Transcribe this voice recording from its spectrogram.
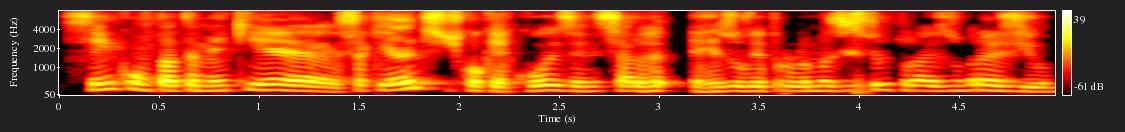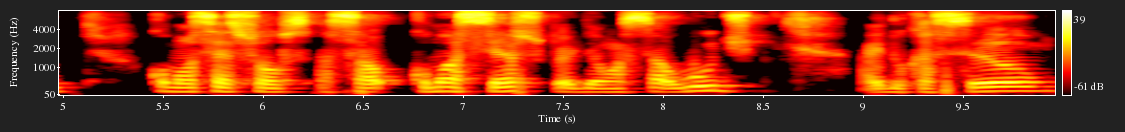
Sem contar também que é. Só que antes de qualquer coisa, é necessário resolver problemas estruturais no Brasil como acesso, ao, a, como acesso perdão, à saúde, à educação,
